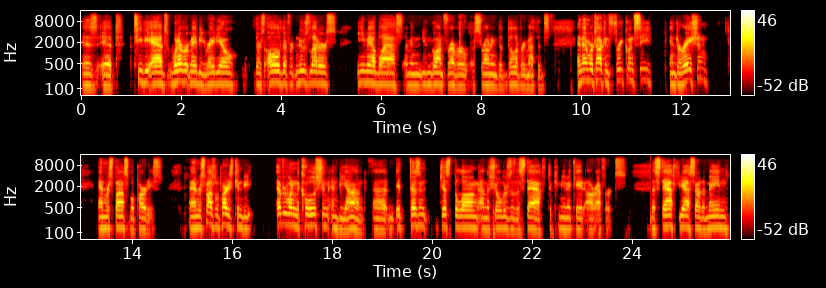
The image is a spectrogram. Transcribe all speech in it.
Is it TV ads? Whatever it may be, radio. There's all different newsletters, email blasts. I mean, you can go on forever surrounding the delivery methods. And then we're talking frequency and duration and responsible parties. And responsible parties can be everyone in the coalition and beyond. Uh, it doesn't just belong on the shoulders of the staff to communicate our efforts. The staff, yes, are the main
